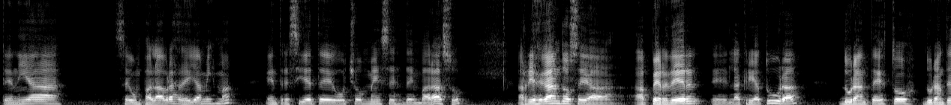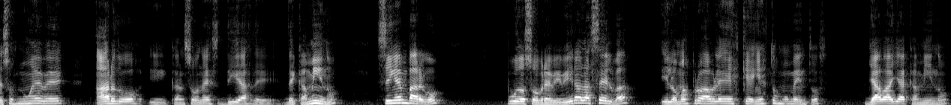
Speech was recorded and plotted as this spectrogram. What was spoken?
tenía, según palabras de ella misma, entre 7 y 8 meses de embarazo, arriesgándose a, a perder eh, la criatura durante, estos, durante esos nueve arduos y cansones días de, de camino. Sin embargo, pudo sobrevivir a la selva y lo más probable es que en estos momentos ya vaya camino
